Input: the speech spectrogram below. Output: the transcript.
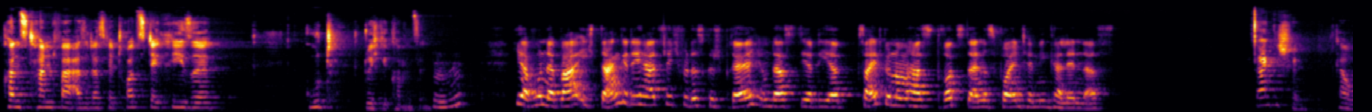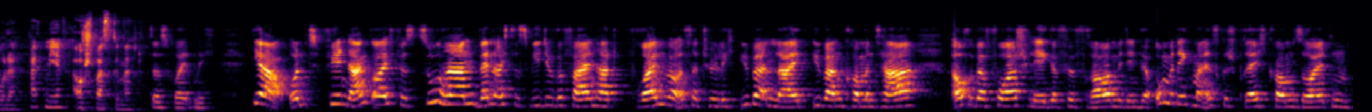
konstant war, also dass wir trotz der Krise gut durchgekommen sind. Mhm. Ja, wunderbar. Ich danke dir herzlich für das Gespräch und dass du dir Zeit genommen hast, trotz deines vollen Terminkalenders. Dankeschön, Carola. Hat mir auch Spaß gemacht. Das freut mich. Ja, und vielen Dank euch fürs Zuhören. Wenn euch das Video gefallen hat, freuen wir uns natürlich über ein Like, über einen Kommentar, auch über Vorschläge für Frauen, mit denen wir unbedingt mal ins Gespräch kommen sollten.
